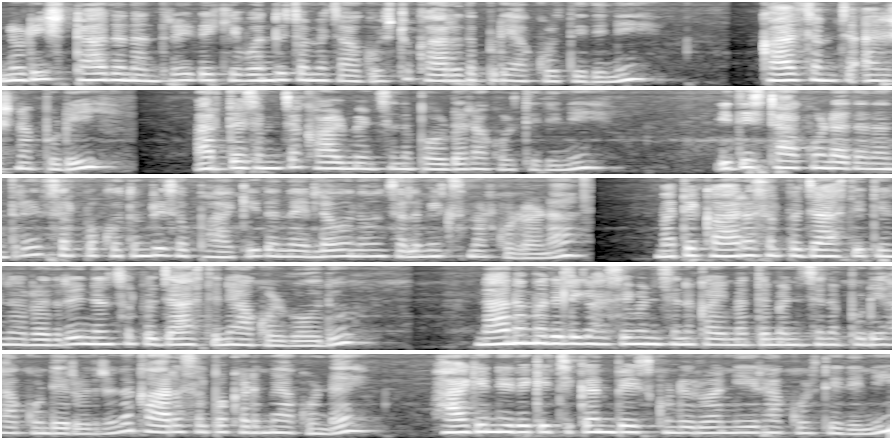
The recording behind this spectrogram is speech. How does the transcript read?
ನೋಡಿ, ಇಷ್ಟಾದ ನಂತರ ಇದಕ್ಕೆ ಒಂದು ಚಮಚ ಆಗುವಷ್ಟು ಖಾರದ ಪುಡಿ ಹಾಕ್ಕೊಳ್ತಿದ್ದೀನಿ ಕಾಲು ಚಮಚ ಅರಿಶಿನ ಪುಡಿ, ಅರ್ಧ ಚಮಚ ಕಾಳು ಮೆಣಸಿನ ಪೌಡರ್ ಹಾಕ್ಕೊಳ್ತಿದ್ದೀನಿ ಇದಿಷ್ಟು ಹಾಕ್ಕೊಂಡಾದ ನಂತರ ಸ್ವಲ್ಪ ಕೊತ್ತಂಬರಿ ಸೊಪ್ಪು ಹಾಕಿ ಇದನ್ನು ಎಲ್ಲವನ್ನು ಒಂದು ಸಲ ಮಿಕ್ಸ್ ಮಾಡ್ಕೊಳ್ಳೋಣ. ಮತ್ತು ಖಾರ ಸ್ವಲ್ಪ ಜಾಸ್ತಿ ತಿನ್ನೋರಾದರೆ ಇನ್ನೊಂದು ಸ್ವಲ್ಪ ಜಾಸ್ತಿನೇ ಹಾಕ್ಕೊಳ್ಬೋದು ನಾನು ಮೊದಲಿಗೆ ಹಸಿಮೆಣಸಿನಕಾಯಿ ಮತ್ತು ಮೆಣಸಿನ ಪುಡಿ ಹಾಕ್ಕೊಂಡಿರೋದ್ರಿಂದ ಖಾರ ಸ್ವಲ್ಪ ಕಡಿಮೆ ಹಾಕ್ಕೊಂಡೆ ಹಾಗೆಯೇ ಇದಕ್ಕೆ ಚಿಕನ್ ಬೇಯಿಸ್ಕೊಂಡಿರುವ ನೀರು ಹಾಕ್ಕೊಳ್ತಿದ್ದೀನಿ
